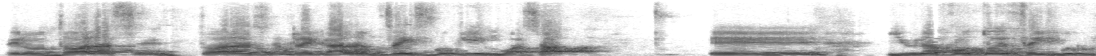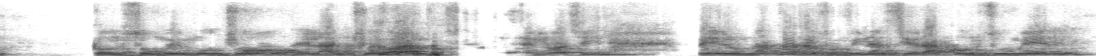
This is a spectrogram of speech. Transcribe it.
pero todas las, eh, todas las regalan Facebook y WhatsApp eh, y una foto de Facebook consume mucho el ancho de banda, así, pero una transacción financiera consume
